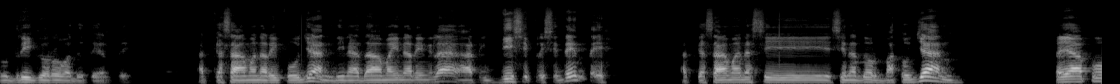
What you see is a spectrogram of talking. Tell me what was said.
Rodrigo Roa Duterte. At kasama na rin po dyan, dinadamay na rin nila ang ating Vice Presidente. At kasama na si Senador Bato dyan. Kaya po,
